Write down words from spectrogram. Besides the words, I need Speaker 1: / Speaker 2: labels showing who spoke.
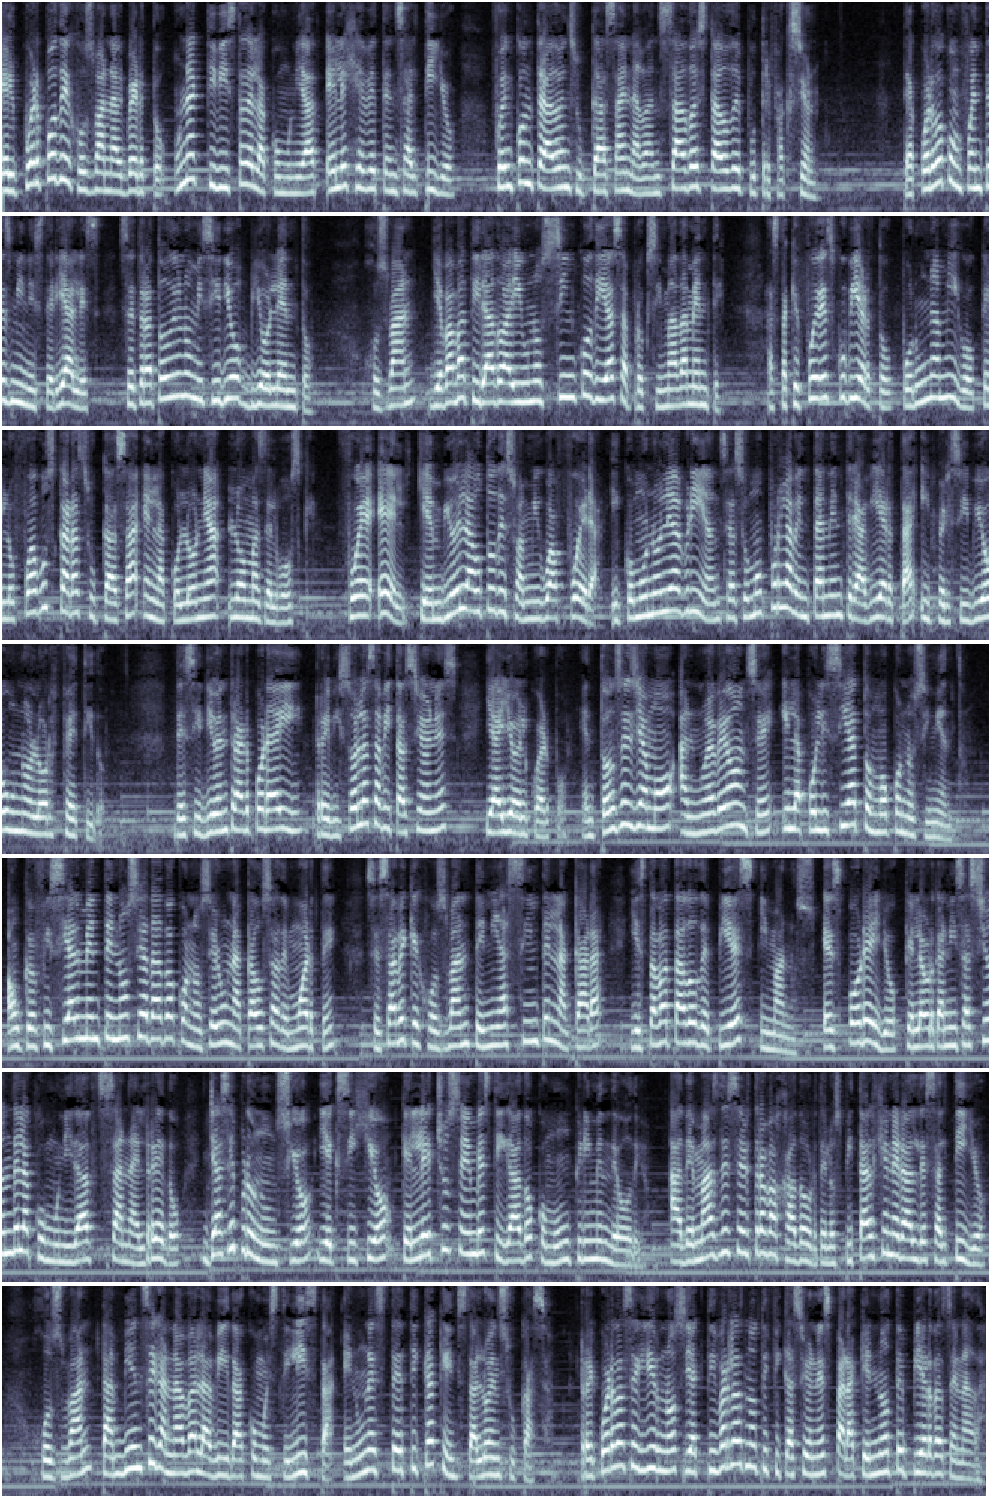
Speaker 1: El cuerpo de Josván Alberto, un activista de la comunidad LGBT en Saltillo, fue encontrado en su casa en avanzado estado de putrefacción. De acuerdo con fuentes ministeriales, se trató de un homicidio violento. Josván llevaba tirado ahí unos cinco días aproximadamente, hasta que fue descubierto por un amigo que lo fue a buscar a su casa en la colonia Lomas del Bosque. Fue él quien vio el auto de su amigo afuera y como no le abrían, se asomó por la ventana entreabierta y percibió un olor fétido. Decidió entrar por ahí, revisó las habitaciones y halló el cuerpo. Entonces llamó al 911 y la policía tomó conocimiento. Aunque oficialmente no se ha dado a conocer una causa de muerte, se sabe que Josván tenía cinta en la cara y estaba atado de pies y manos. Es por ello que la organización de la comunidad Sana El Redo ya se pronunció y exigió que el hecho sea investigado como un crimen de odio. Además de ser trabajador del Hospital General de Saltillo, Josván también se ganaba la vida como estilista en una estética que instaló en su casa. Recuerda seguirnos y activar las notificaciones para que no te pierdas de nada.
